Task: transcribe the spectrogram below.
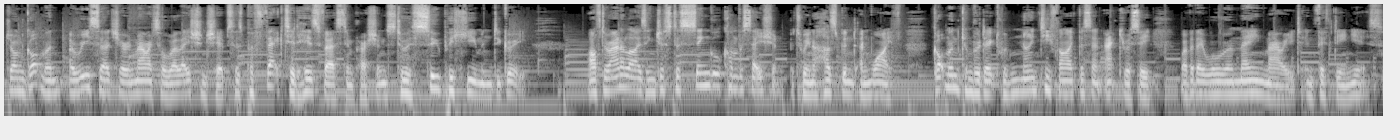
John Gottman, a researcher in marital relationships, has perfected his first impressions to a superhuman degree. After analysing just a single conversation between a husband and wife, Gottman can predict with 95% accuracy whether they will remain married in 15 years.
